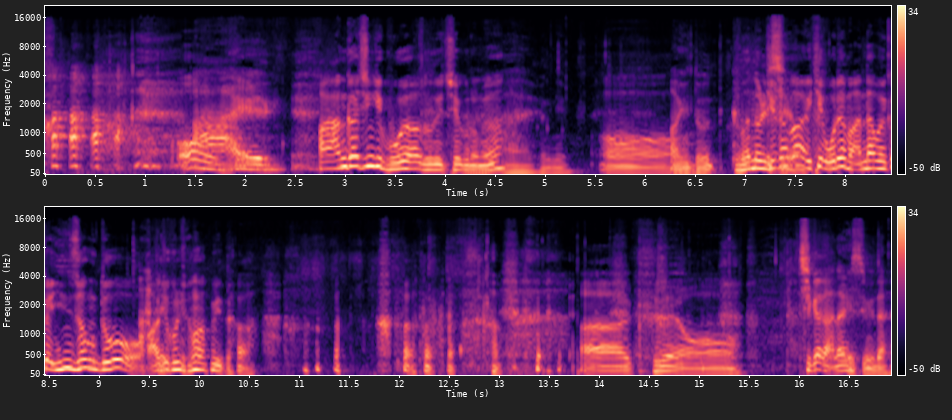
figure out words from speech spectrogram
어. 아, 안 가진 게 뭐야 도대체 그러면? 아, 형님. 어. 아니, 너 그만 놀리세요. 게다가 이렇게 오래 만나보니까 인성도 아주 훌륭합니다. 아, 그래요. 지각 안 하겠습니다.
